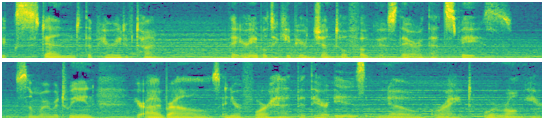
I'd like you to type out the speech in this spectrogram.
extend the period of time, that you're able to keep your gentle focus there at that space, somewhere between your eyebrows and your forehead, but there is no right or wrong here.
